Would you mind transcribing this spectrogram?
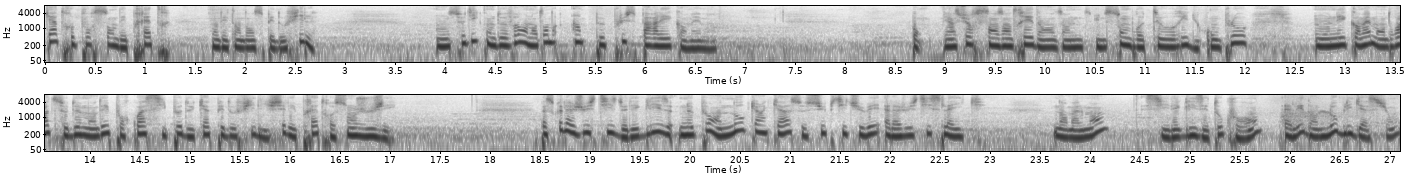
4% des prêtres ont des tendances pédophiles, on se dit qu'on devrait en entendre un peu plus parler quand même. Bon, bien sûr, sans entrer dans un- une sombre théorie du complot, on est quand même en droit de se demander pourquoi si peu de cas de pédophilie chez les prêtres sont jugés. Parce que la justice de l'Église ne peut en aucun cas se substituer à la justice laïque. Normalement, si l'Église est au courant, elle est dans l'obligation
